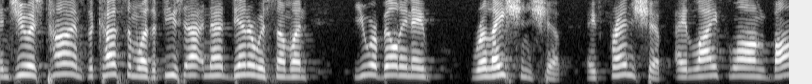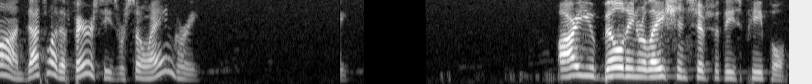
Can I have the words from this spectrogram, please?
in Jewish times, the custom was if you sat at dinner with someone, you were building a relationship, a friendship, a lifelong bond. That's why the Pharisees were so angry. Are you building relationships with these people?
